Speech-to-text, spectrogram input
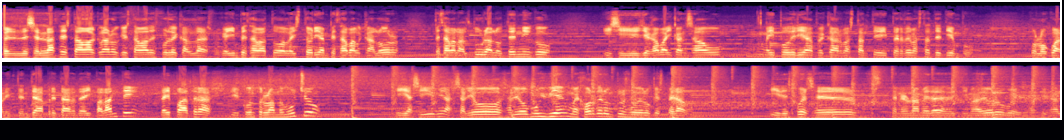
El desenlace estaba claro que estaba después de Caldás, porque ahí empezaba toda la historia, empezaba el calor, empezaba la altura, lo técnico, y si llegaba ahí cansado, ahí podría pecar bastante y perder bastante tiempo. Por lo cual intenté apretar de ahí para adelante, de ahí para atrás, ir controlando mucho, y así salió, salió muy bien, mejor de lo incluso de lo que esperaba. Y después pues, tener una medalla encima de oro, pues al final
